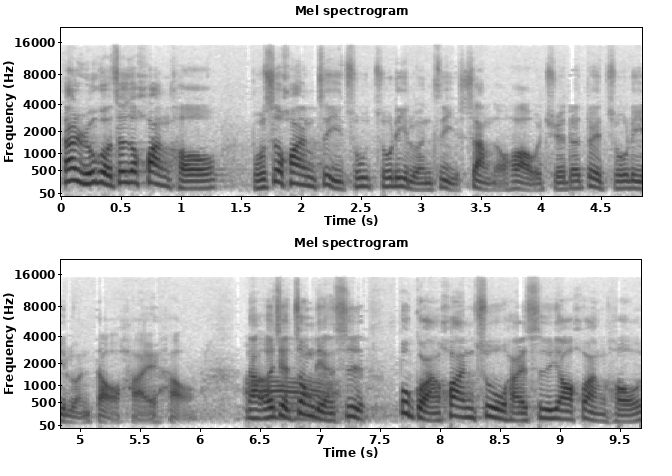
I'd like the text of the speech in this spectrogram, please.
但如果这次换侯不是换自己朱朱立伦自己上的话，我觉得对朱立伦倒还好。那而且重点是，不管换柱还是要换侯，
